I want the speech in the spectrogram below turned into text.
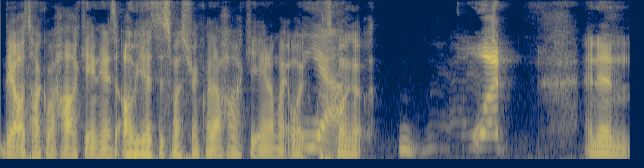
They all talk about Haki and he has oh he has this much strength without Haki and I'm like what, Yeah. what's going on? And then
